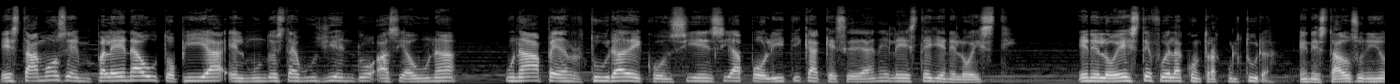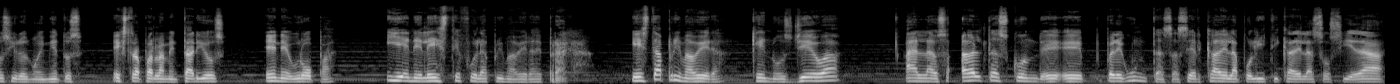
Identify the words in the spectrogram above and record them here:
estamos en plena utopía, el mundo está ebulliendo hacia una una apertura de conciencia política que se da en el este y en el oeste. En el oeste fue la contracultura, en Estados Unidos y los movimientos extraparlamentarios en Europa, y en el este fue la primavera de Praga. Esta primavera que nos lleva a las altas eh, eh, preguntas acerca de la política, de la sociedad,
